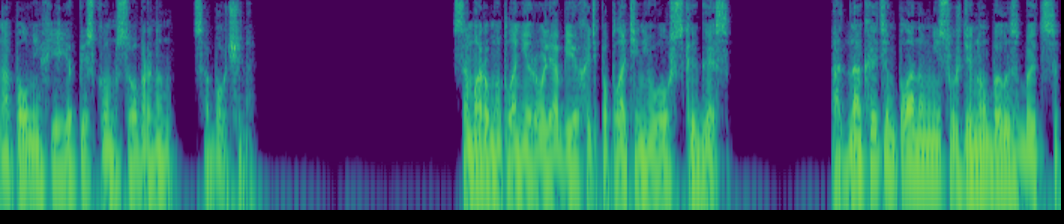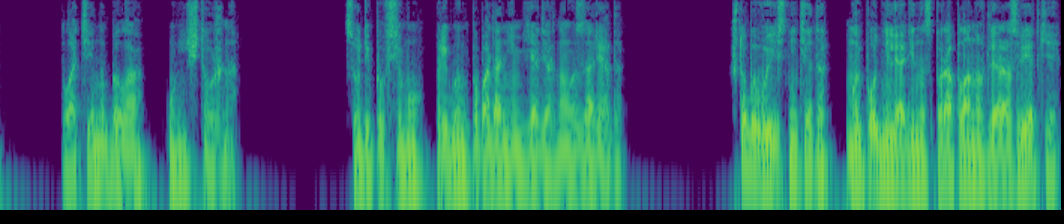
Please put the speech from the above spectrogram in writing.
наполнив ее песком, собранным с обочины. Самару мы планировали объехать по плотине Волжской ГЭС. Однако этим планом не суждено было сбыться. Плотина была уничтожена. Судя по всему, прямым попаданием ядерного заряда. Чтобы выяснить это, мы подняли один из парапланов для разведки,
